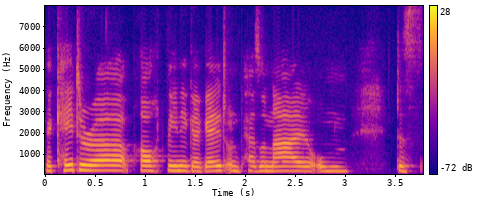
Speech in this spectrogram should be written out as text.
Der Caterer braucht weniger Geld und Personal, um das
